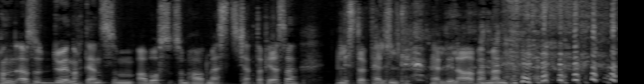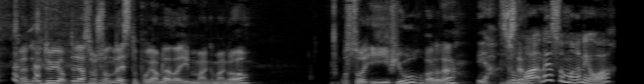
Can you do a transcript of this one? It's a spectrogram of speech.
på altså, du er nok den som, av oss som har det mest kjente fjeset. Lista er veldig, veldig lav, men, men du, du jobbet der som journalist og programleder i mange, mange år. Og så i fjor, var det det? ja. Sommeren, nei, sommeren i år.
